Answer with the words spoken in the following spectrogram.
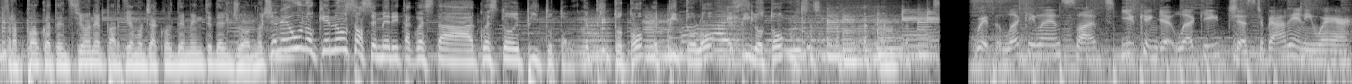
Fra poco, attenzione, partiamo già col demente del giorno. Ce n'è uno che non so se merita questa, questo epitoto. Epitoto? Epitolo? Epiloto? With the Lucky Land slots, you can get lucky just about anywhere.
